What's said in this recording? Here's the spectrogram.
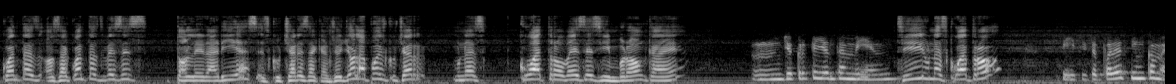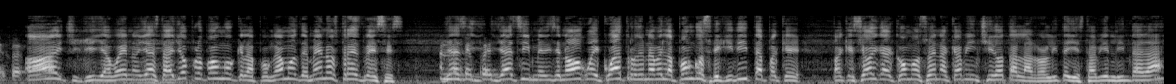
¿cuántas, o sea, cuántas veces tolerarías escuchar esa canción? Yo la puedo escuchar unas cuatro veces sin bronca, ¿eh? Mm, yo creo que yo también. ¿Sí? ¿Unas cuatro? Sí, si se puede cinco mejor. Ay, chiquilla, bueno, ya está. Yo propongo que la pongamos de menos tres veces. Ya, si, pues. ya si me dicen, no, güey, cuatro, de una vez la pongo seguidita para que, para que se oiga cómo suena acá bien chidota la rolita y está bien linda, ¿da?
